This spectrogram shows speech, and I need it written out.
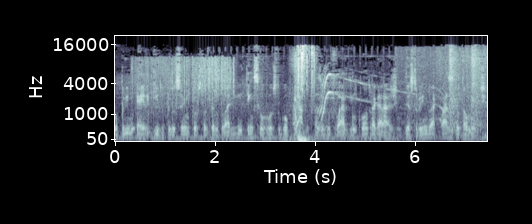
O primo é erguido pelo seu impostor pelo colarinho e tem seu rosto golpeado, fazendo voar de encontro à garagem, destruindo-a quase totalmente.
